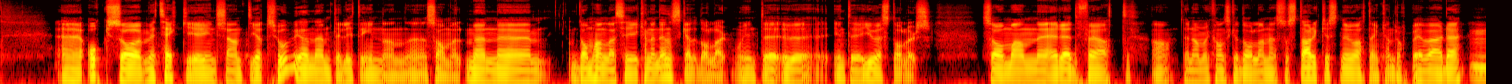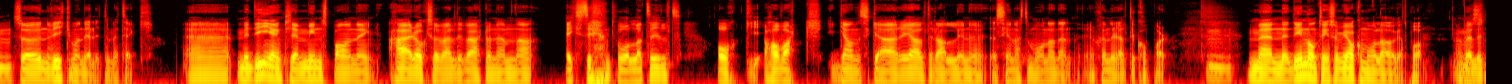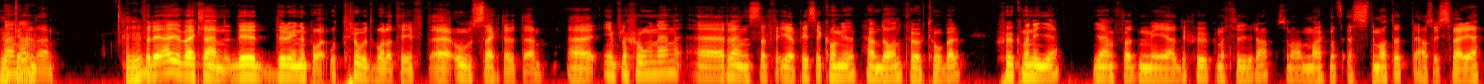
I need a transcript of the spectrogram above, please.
Eh, också med tech är intressant, jag tror vi har nämnt det lite innan eh, Samuel, men eh, de handlar sig i kanadensiska dollar och inte, inte US dollars. Så om man är rädd för att ja, den amerikanska dollarn är så stark just nu att den kan droppa i värde Mm. så undviker man det lite med tech. Eh, men det är egentligen min spaning. Här är också väldigt värt att nämna extremt volatilt och har varit ganska rejält rally nu den senaste månaden generellt i koppar. Mm. Men det är någonting som jag kommer hålla ögat på Ja, väldigt mycket nu. spännande. Mm. För det är ju verkligen, det, det du är inne på, otroligt volatilt, eh, osäkert ute. Eh, inflationen, eh, rensad för elpriser kom ju häromdagen för oktober. 7,9 jämfört med 7,4 som var marknadsestimatet, det är alltså i Sverige.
